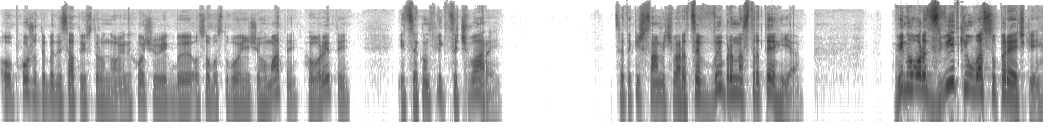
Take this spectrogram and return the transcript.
обходжу тебе десятою стороною. Не хочу якби, особо з тобою нічого мати, говорити. І це конфлікт, це чвари. Це такі ж самі чвари. Це вибрана стратегія. Він говорить, звідки у вас суперечки?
